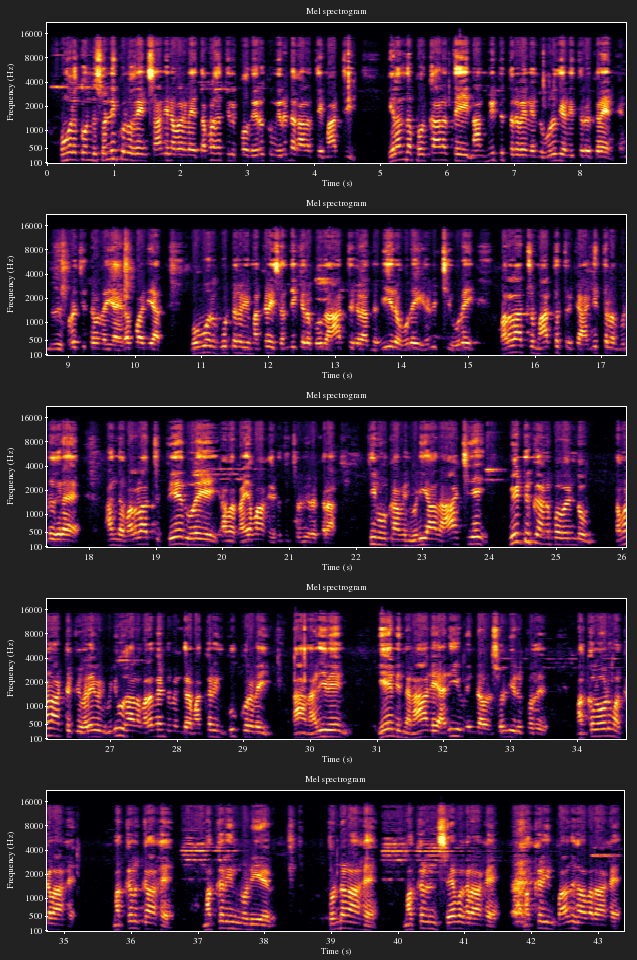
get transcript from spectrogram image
உங்களுக்கு ஒன்று சொல்லிக் கொள்கிறேன் ஸ்டாலின் அவர்களை தமிழகத்தில் இப்போது இருக்கும் இருண்ட காலத்தை மாற்றி இழந்த பொற்காலத்தை நான் மீட்டுத் தருவேன் என்று உறுதி அளித்திருக்கிறேன் என்று புரட்சி தலைவர் ஐயா எடப்பாடியார் ஒவ்வொரு கூட்டங்களையும் மக்களை சந்திக்கிற போது ஆற்றுகிற அந்த வீர உரை எழுச்சி உரை வரலாற்று மாற்றத்திற்கு அடித்தளம் விடுகிற அந்த வரலாற்று பேர் உரையை அவர் நயமாக எடுத்து சொல்லியிருக்கிறார். திமுகவின் விடியாத ஆட்சியை வீட்டுக்கு அனுப்ப வேண்டும். தமிழ்நாட்டுக்கு விரைவில் விடிவு காலம் வர வேண்டும் என்கிற மக்களின் கூக்குரலை நான் அறிவேன். ஏன் இந்த நாடே அறியும் என்று அவர் சொல்லியிருப்பது மக்களோடு மக்களாக மக்களுக்காக மக்களினுடைய தொண்டனாக மக்களின் சேவகராக மக்களின் பாதுகாவராக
